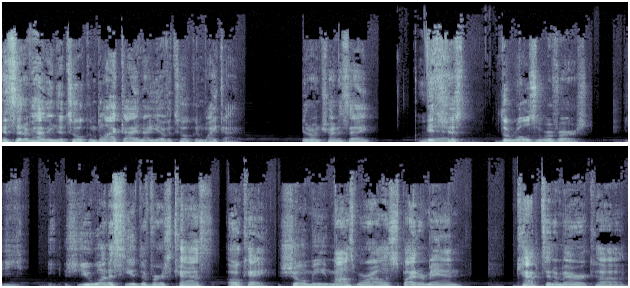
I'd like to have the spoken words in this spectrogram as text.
Instead of having a token black guy now you have a token white guy. You know what i'm trying to say? It's yeah. just the roles are reversed. You want to see a diverse cast? Okay, show me Miles Morales, Spider Man, Captain America.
